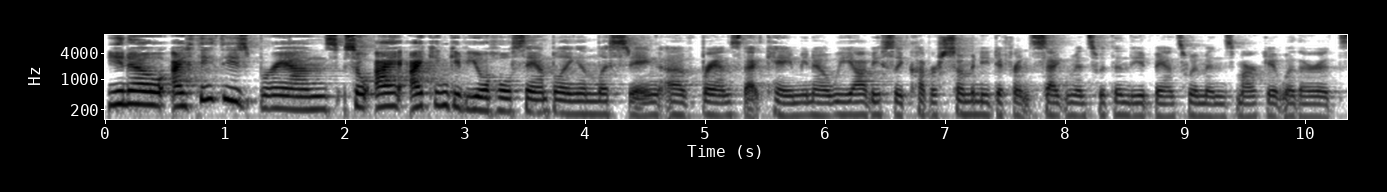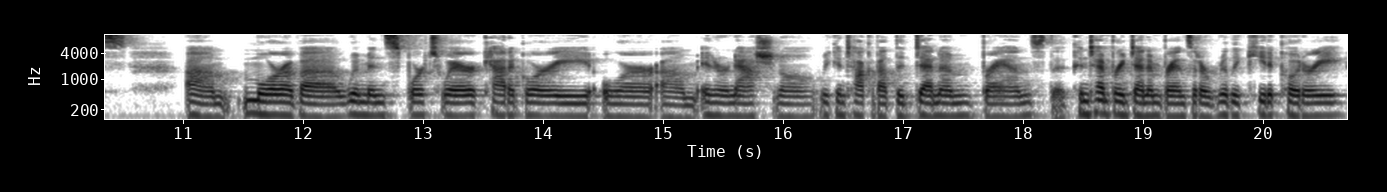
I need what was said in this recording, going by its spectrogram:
You know, I think these brands, so I, I can give you a whole sampling and listing of brands that came. You know, we obviously cover so many different segments within the advanced women's market, whether it's um, more of a women's sportswear category or um, international. We can talk about the denim brands, the contemporary denim brands that are really key to coterie.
